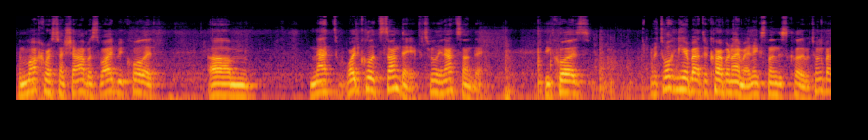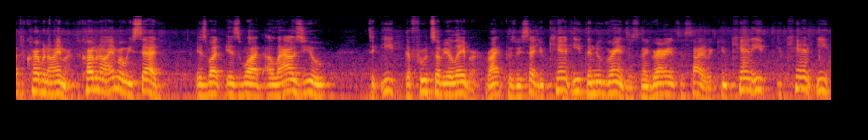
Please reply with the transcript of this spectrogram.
the machras Hashabbos? Why do we call it um, not? Why do we call it Sunday if it's really not Sunday? Because we're talking here about the omer. I didn't explain this clearly. We're talking about the korban omer. The korban omer we said is what is what allows you to eat the fruits of your labor, right? Because we said you can't eat the new grains. It's an agrarian society. You can't eat. You can't eat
